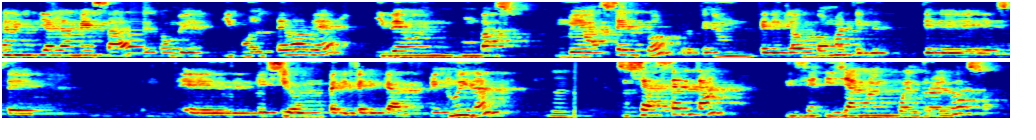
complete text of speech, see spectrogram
limpia la mesa de comer y volteo a ver y veo un vaso. Me acerco, pero tiene, un, tiene glaucoma, tiene, tiene este, eh, visión periférica disminuida. Entonces se acerca dice, y ya no encuentro el vaso.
